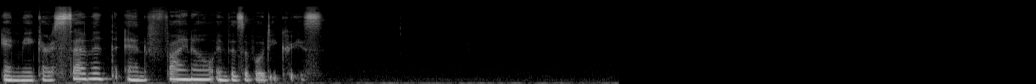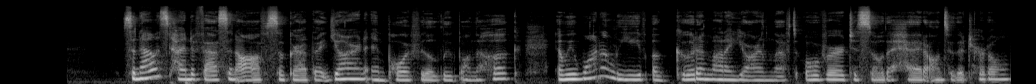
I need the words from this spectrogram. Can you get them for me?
and make our seventh and final invisible decrease. So now it's time to fasten off, so grab that yarn and pull for the loop on the hook. And we want to leave a good amount of yarn left over to sew the head onto the turtle.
